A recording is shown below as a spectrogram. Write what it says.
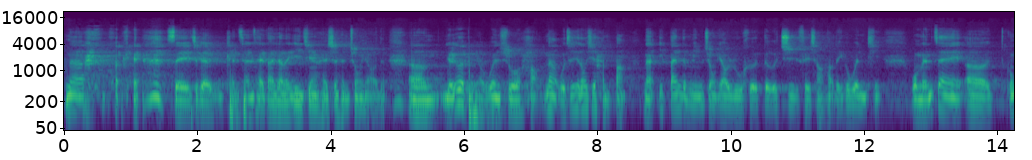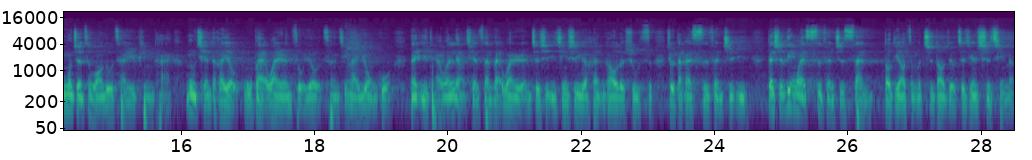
那 OK，所以这个肯参采大家的意见还是很重要的。嗯，有一位朋友问说，好，那我这些东西很棒，那一般的民众要如何得知？非常好的一个问题。我们在呃公共政策网络参与平台，目前大概有五百万人左右曾经来用过。那以台湾两千三百万人，这是已经是一个很高的数字，就大概四分之一。但是另外四分之三，到底要怎么知道有这件事情呢？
